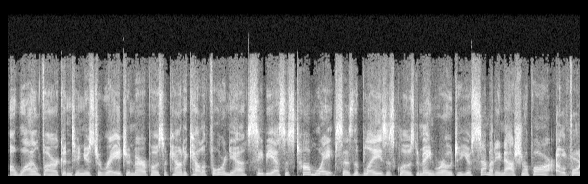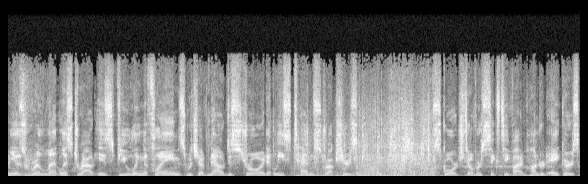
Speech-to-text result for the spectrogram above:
A wildfire continues to rage in Mariposa County, California. CBS's Tom Waite says the blaze has closed a main road to Yosemite National Park. California's relentless drought is fueling the flames, which have now destroyed at least 10 structures, scorched over 6,500 acres,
